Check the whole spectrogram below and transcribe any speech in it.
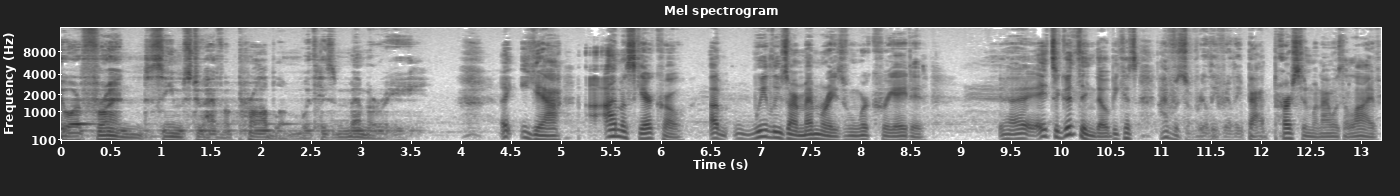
Your friend seems to have a problem with his memory. Uh, yeah, I'm a scarecrow. Uh, we lose our memories when we're created. Uh, it's a good thing though because I was a really, really bad person when I was alive,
